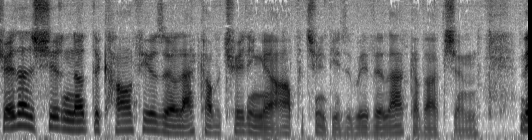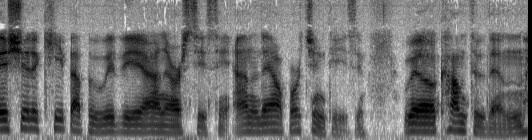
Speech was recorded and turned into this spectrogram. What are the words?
Traders should not confuse a lack of trading opportunities with a lack of action. They should keep up with the analysis and the opportunities will come to them.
